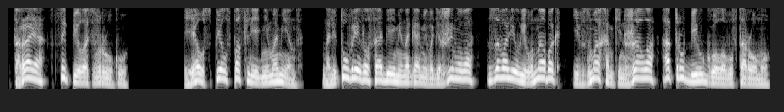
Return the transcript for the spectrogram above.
вторая вцепилась в руку. Я успел в последний момент. На лету врезался обеими ногами в одержимого, завалил его на бок и взмахом кинжала отрубил голову второму.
